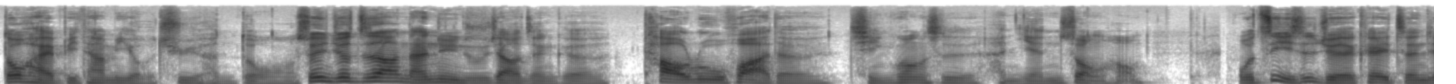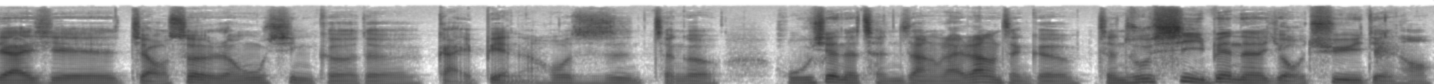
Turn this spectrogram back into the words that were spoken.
都还比他们有趣很多，所以你就知道男女主角整个套路化的情况是很严重哈。我自己是觉得可以增加一些角色人物性格的改变啊，或者是整个。弧线的成长，来让整个整出戏变得有趣一点哈。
